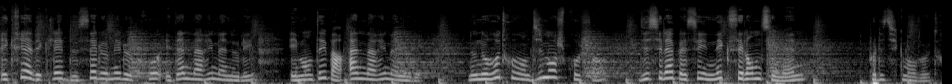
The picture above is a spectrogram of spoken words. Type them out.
écrit avec l'aide de Salomé Lecro et d'Anne-Marie Manolé et monté par Anne-Marie Manolé. Nous nous retrouvons dimanche prochain. D'ici là, passez une excellente semaine. Politiquement vôtre.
